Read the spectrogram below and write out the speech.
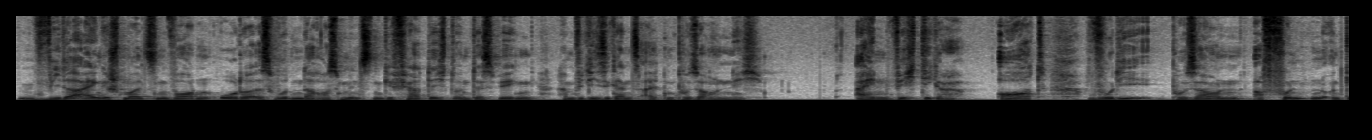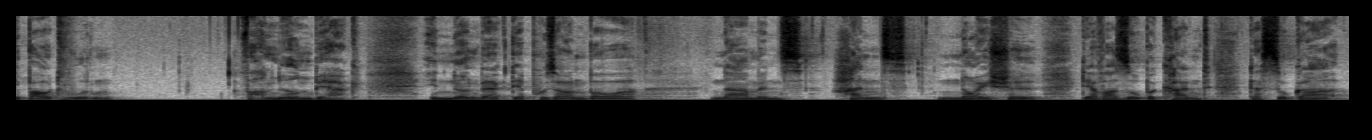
wieder eingeschmolzen worden oder es wurden daraus Münzen gefertigt und deswegen haben wir diese ganz alten Posaunen nicht. Ein wichtiger Ort, wo die Posaunen erfunden und gebaut wurden, war Nürnberg. In Nürnberg der Posaunenbauer namens Hans Neuschel, der war so bekannt, dass sogar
